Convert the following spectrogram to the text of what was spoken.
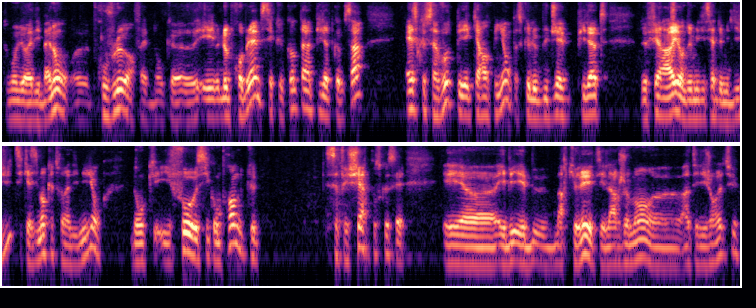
tout le monde lui aurait dit bah non, euh, prouve-le en fait. Donc, euh, et le problème c'est que quand tu as un pilote comme ça, est-ce que ça vaut de payer 40 millions? Parce que le budget pilote de Ferrari en 2017-2018, c'est quasiment 90 millions. Donc il faut aussi comprendre que ça fait cher pour ce que c'est. Et, euh, et, et Marquionnet était largement euh, intelligent là-dessus.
